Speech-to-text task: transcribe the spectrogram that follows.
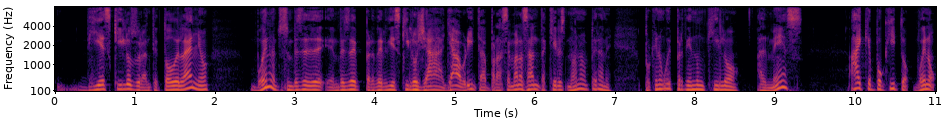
10 kilos durante todo el año. Bueno, entonces en vez de, en vez de perder 10 kilos ya, ya ahorita, para Semana Santa, quieres, no, no, espérame, ¿por qué no voy perdiendo un kilo al mes? Ay, qué poquito. Bueno,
